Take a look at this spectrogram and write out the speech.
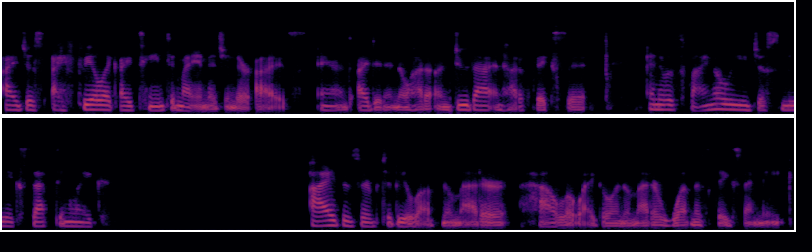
I just I feel like I tainted my image in their eyes and I didn't know how to undo that and how to fix it. And it was finally just me accepting like I deserve to be loved no matter how low I go and no matter what mistakes I make.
